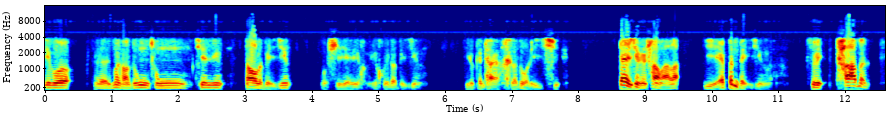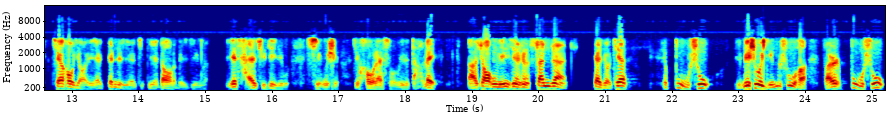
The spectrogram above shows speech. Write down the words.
结果。呃，孟小冬从天津到了北京，我师爷又又回到北京，又跟他合作了一期。戴先生唱完了，也奔北京了，所以他们前后脚也跟着也也到了北京了，也采取这种形式，就后来所谓的打擂。啊，赵红林先生三战盖叫天，不输，也没说赢输哈，反而不输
